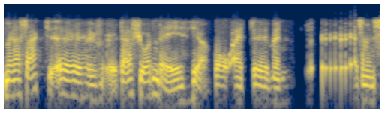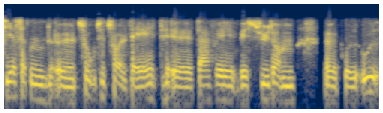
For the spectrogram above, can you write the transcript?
Man har sagt, øh, der er 14 dage her, hvor at øh, man øh, altså man siger sådan øh, 2 til 12 dage, øh, der vil, vil sygdommen øh, bryde ud,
